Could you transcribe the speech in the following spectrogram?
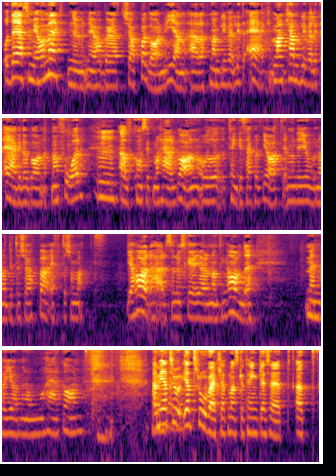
Och det som jag har märkt nu när jag har börjat köpa garn igen är att man blir väldigt ägd. Man kan bli väldigt ägd av garnet man får. Mm. Allt konstigt mohairgarn. Och då tänker särskilt jag att ja, men det är onödigt att köpa eftersom att jag har det här så nu ska jag göra någonting av det. Men vad gör man om mohairgarn? Ja, men jag, tror, jag tror verkligen att man ska tänka sig att, att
